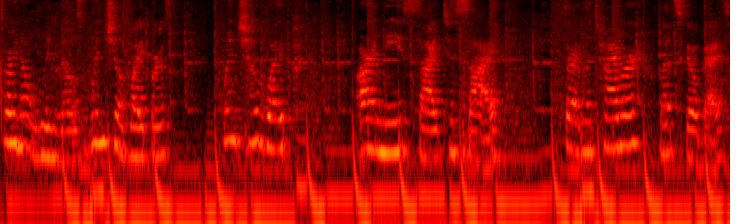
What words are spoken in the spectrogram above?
sorry, not windmills, windshield wipers. Windshield wipe our knees side to side. Starting the timer, let's go guys.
